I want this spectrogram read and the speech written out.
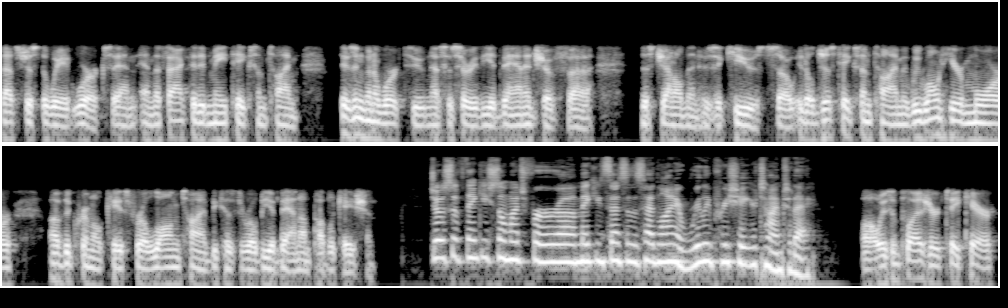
that's just the way it works. And and the fact that it may take some time isn't going to work to necessarily the advantage of uh, this gentleman who's accused. So it'll just take some time, and we won't hear more of the criminal case for a long time because there will be a ban on publication. Joseph, thank you so much for uh, making sense of this headline. I really appreciate your time today. Always a pleasure. Take care.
